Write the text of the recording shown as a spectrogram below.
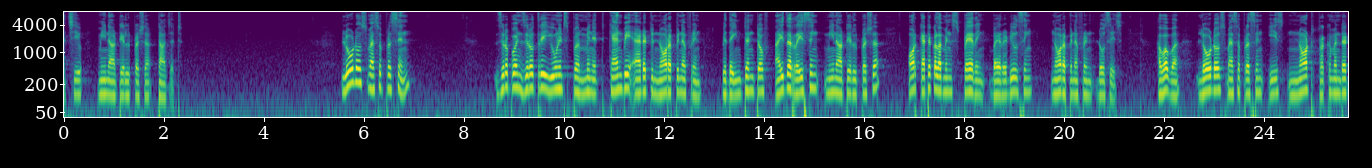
achieve mean arterial pressure target. Low dose vasopressin 0.03 units per minute can be added to norepinephrine with the intent of either raising mean arterial pressure or catecholamine sparing by reducing norepinephrine dosage. However, low dose vasopressin is not recommended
